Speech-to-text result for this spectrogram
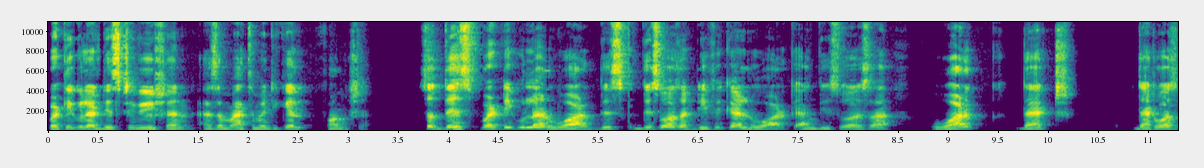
particular distribution as a mathematical function? So this particular work, this, this was a difficult work and this was a work that, that was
